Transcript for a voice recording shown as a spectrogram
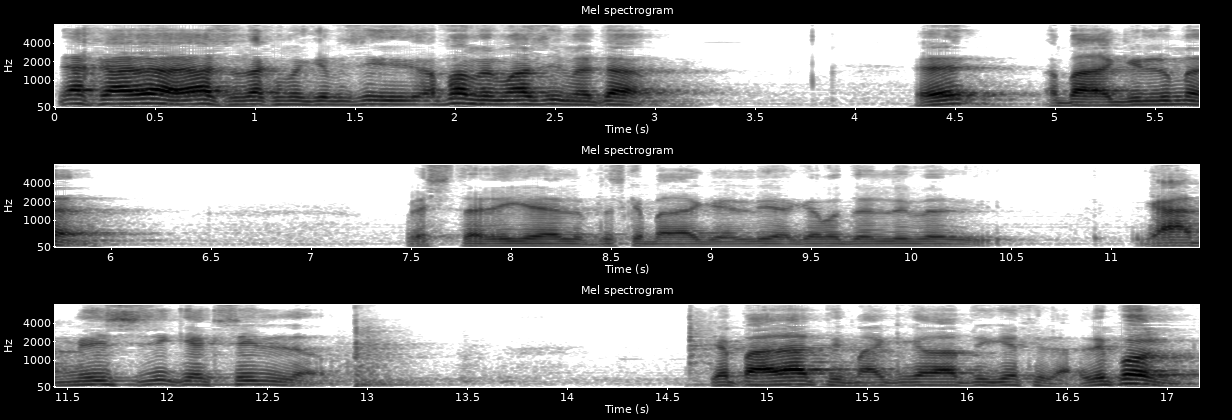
Μια χαρά, άσε, θα έχουμε και εμείς. Θα πάμε μαζί μετά. Ε, να παραγγείλουμε. Βρεσιταρή για λεπτός και παραγγελία και από delivery. Γαμίση και ξύλο. Και παράτημα εκεί κατά από τη γέφυρα. Λοιπόν,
